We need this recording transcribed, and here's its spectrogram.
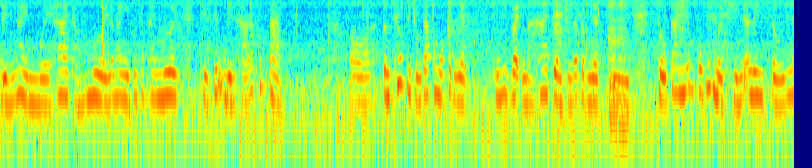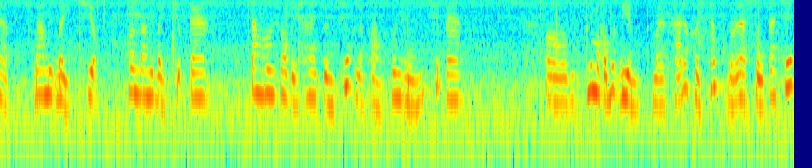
đến ngày 12 tháng 10 năm 2020 thì diễn biến khá là phức tạp. Uh, tuần trước thì chúng ta không có cập nhật, chính vì vậy mà hai tuần chúng ta cập nhật thì số ca nhiễm Covid-19 đã lên tới là 37 triệu, hơn 37 triệu ca tăng hơn so với hai tuần trước là khoảng hơn 4 triệu ca. Ờ, nhưng mà có một điểm mà khá là khởi sắc đó là số ca chết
